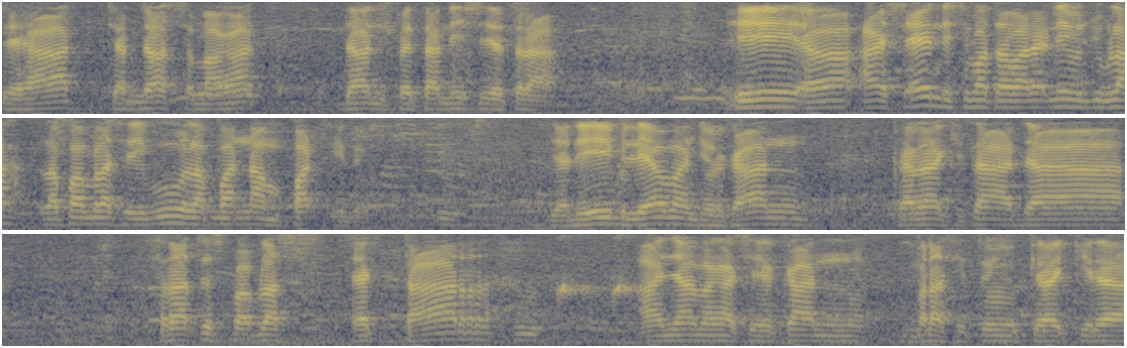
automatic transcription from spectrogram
sehat, cerdas, semangat, dan petani sejahtera. Di uh, eh, ASN di Sumatera Barat ini jumlah 18.864 gitu. Jadi beliau menganjurkan karena kita ada 114 hektar hanya menghasilkan beras itu kira-kira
